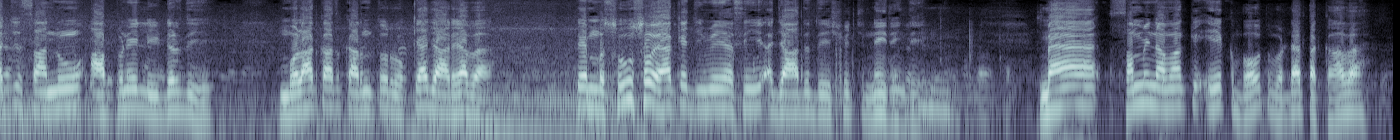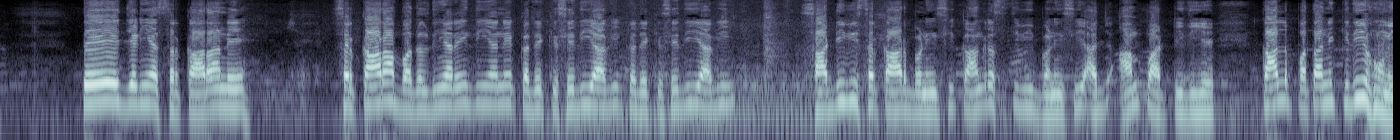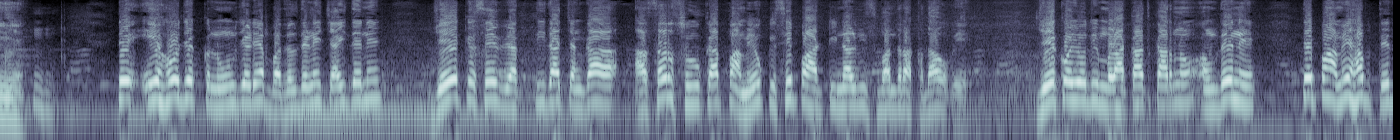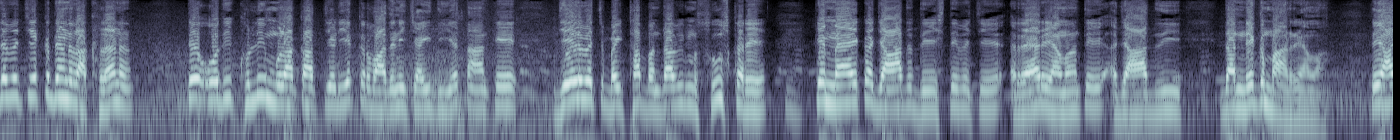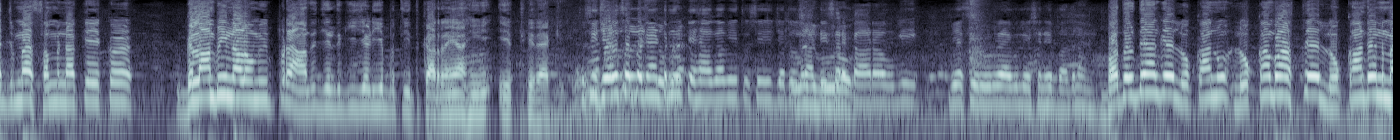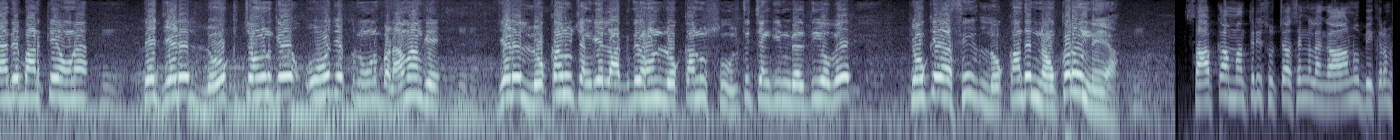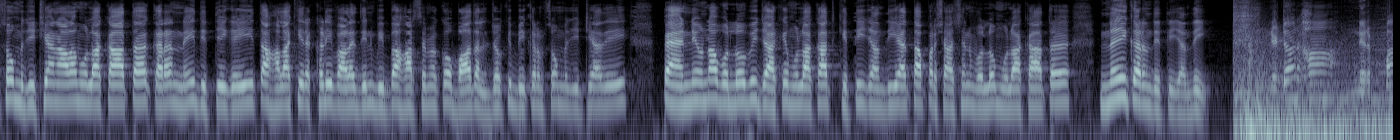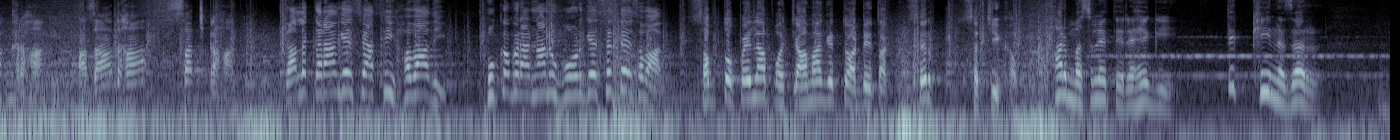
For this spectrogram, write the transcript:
ਅੱਜ ਸਾਨੂੰ ਆਪਣੇ ਲੀਡਰ ਦੀ ਮੁਲਾਕਾਤ ਕਰਨ ਤੋਂ ਰੋਕਿਆ ਜਾ ਰਿਹਾ ਵਾ। ਤੇ ਮਹਿਸੂਸ ਹੋਇਆ ਕਿ ਜਿਵੇਂ ਅਸੀਂ ਆਜ਼ਾਦ ਦੇਸ਼ ਵਿੱਚ ਨਹੀਂ ਰਹਿੰਦੇ। ਮੈਂ ਸਮਝਣਾ ਵਾਂ ਕਿ ਇਹ ਇੱਕ ਬਹੁਤ ਵੱਡਾ ਧੱਕਾ ਵਾ ਤੇ ਜਿਹੜੀਆਂ ਸਰਕਾਰਾਂ ਨੇ, ਸਰਕਾਰਾਂ ਬਦਲਦੀਆਂ ਰਹਿੰਦੀਆਂ ਨੇ, ਕਦੇ ਕਿਸੇ ਦੀ ਆ ਗਈ, ਕਦੇ ਕਿਸੇ ਦੀ ਆ ਗਈ। ਸਾਡੀ ਵੀ ਸਰਕਾਰ ਬਣੀ ਸੀ, ਕਾਂਗਰਸ ਦੀ ਵੀ ਬਣੀ ਸੀ, ਅੱਜ ਆਮ ਪਾਰਟੀ ਦੀ ਏ। ਕੱਲ ਪਤਾ ਨਹੀਂ ਕਿਹਦੀ ਹੋਣੀ ਏ। ਤੇ ਇਹੋ ਜਿਹੇ ਕਾਨੂੰਨ ਜਿਹੜੇ ਆ ਬਦਲ ਦੇਣੇ ਚਾਹੀਦੇ ਨੇ। ਜੇ ਕਿਸੇ ਵਿਅਕਤੀ ਦਾ ਚੰਗਾ ਅਸਰ ਸੂਕ ਆ ਭਾਵੇਂ ਉਹ ਕਿਸੇ ਪਾਰਟੀ ਨਾਲ ਵੀ ਸੰਬੰਧ ਰੱਖਦਾ ਹੋਵੇ, ਜੇ ਕੋਈ ਉਹਦੀ ਮੁਲਾਕਾਤ ਕਰਨ ਆਉਂਦੇ ਨੇ ਤੇ ਭਾਵੇਂ ਹਫ਼ਤੇ ਦੇ ਵਿੱਚ ਇੱਕ ਦਿਨ ਰੱਖ ਲੈਣ ਤੇ ਉਹਦੀ ਖੁੱਲੀ ਮੁਲਾਕਾਤ ਜਿਹੜੀ ਹੈ ਕਰਵਾ ਦੇਣੀ ਚਾਹੀਦੀ ਹੈ ਤਾਂ ਕਿ ਜੇਲ੍ਹ ਵਿੱਚ ਬੈਠਾ ਬੰਦਾ ਵੀ ਮਹਿਸੂਸ ਕਰੇ ਕਿ ਮੈਂ ਇੱਕ ਆਜ਼ਾਦ ਦੇਸ਼ ਦੇ ਵਿੱਚ ਰਹਿ ਰਿਹਾ ਵਾਂ ਤੇ ਆਜ਼ਾਦੀ ਦਾ ਨਿੱਘ ਮਾਰ ਰਿਹਾ ਵਾਂ। ਤੇ ਅੱਜ ਮੈਂ ਸਮਝਣਾ ਕਿ ਇੱਕ ਗੁਲਾਮੀ ਨਾਲੋਂ ਵੀ ਭਰਾ ਦੀ ਜ਼ਿੰਦਗੀ ਜਿਹੜੀ ਇਹ ਬਤੀਤ ਕਰ ਰਹੇ ਹਾਂ ਅਸੀਂ ਇੱਥੇ ਰਹਿ ਕੇ। ਤੁਸੀਂ ਜੇਲ੍ਹ ਸੁਪਰਡੈਂਟ ਨੂੰ ਕਿਹਾਗਾ ਵੀ ਤੁਸੀਂ ਜਦੋਂ ਸਾਡੀ ਸਰਕਾਰ ਆਊਗੀ ਵੀ ਅਸੀਂ ਰੂਲ ਰੈਗੂਲੇਸ਼ਨ ਇਹ ਵਧਣਾ ਬਦਲ ਦਿਆਂਗੇ ਲੋਕਾਂ ਨੂੰ ਲੋਕਾਂ ਵਾਸਤੇ ਲੋਕਾਂ ਦੇ ਨੁਮਾਇੰਦੇ ਬਣ ਕੇ ਆਉਣਾ ਤੇ ਜਿਹੜੇ ਲੋਕ ਚਾਹਣਗੇ ਉਹੋ ਜਿਹੇ ਕਾਨੂੰਨ ਬਣਾਵਾਂਗੇ ਜਿਹੜੇ ਲੋਕਾਂ ਨੂੰ ਚੰਗੇ ਲੱਗਦੇ ਹੋਣ ਲੋਕਾਂ ਨੂੰ ਸਹੂਲਤ ਚੰਗੀ ਮਿਲਦੀ ਹੋਵੇ ਕਿਉਂਕਿ ਅਸੀਂ ਲੋਕਾਂ ਦੇ ਨੌਕਰ ਹੁੰਨੇ ਆ। ਸਾਬਕਾ ਮੰਤਰੀ ਸੁੱਚਾ ਸਿੰਘ ਲੰਗਾਹ ਨੂੰ ਬਿਕਰਮ ਸਿੰਘ ਮਜੀਠੀਆ ਨਾਲ ਮੁਲਾਕਾਤ ਕਰਨ ਨਹੀਂ ਦਿੱਤੀ ਗਈ ਤਾਂ ਹਾਲਾਂਕਿ ਰੱਖੜੀ ਵਾਲੇ ਦਿਨ ਬੀਬਾ ਹਰਸਿਮਰਤ ਕੌਰ ਬਾਦਲ ਜੋ ਕਿ ਬਿਕਰਮ ਸਿੰਘ ਮਜੀਠੀਆ ਦੀ ਭੈਣ ਨੇ ਉਹਨਾਂ ਵੱਲੋਂ ਵੀ ਜਾ ਕੇ ਮੁਲਾਕਾਤ ਕੀਤੀ ਜਾਂਦੀ ਹੈ ਤਾਂ ਪ੍ਰਸ਼ਾਸਨ ਵੱਲੋਂ ਮੁਲਾਕਾਤ ਨਹੀਂ ਕਰਨ ਦਿੱਤੀ ਜਾਂਦੀ। ਨਿਡਰ ਹਾਂ ਨਿਰਪੱਖ ਰਹਾਂਗੇ ਆਜ਼ਾਦ ਹਾਂ ਸੱਚ ਕਹਾਂਗੇ। ਗੱਲ ਕਰਾਂਗੇ ਸਿਆਸੀ ਹਵਾ ਦੀ ਹੁਕਮਰਾਨਾਂ ਨੂੰ ਹੋਣਗੇ ਸਿੱਧੇ ਸਵਾਲ। ਸਭ ਤੋਂ ਪਹਿਲਾਂ ਪਹੁੰਚਾਵਾਂਗੇ ਤੁਹਾਡੇ ਤੱਕ ਸਿਰਫ ਸੱਚੀ ਖਬਰ। ਹਰ ਮਸਲੇ ਤੇ ਰਹੇਗੀ ਤਿੱਖੀ ਨਜ਼ਰ।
